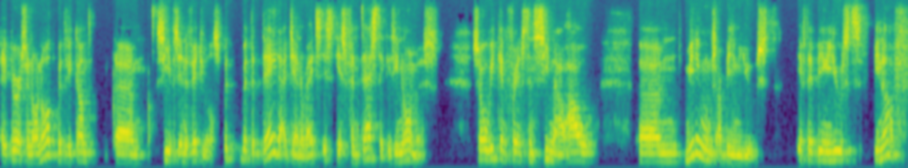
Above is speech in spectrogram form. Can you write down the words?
a person or not, but we can't um, see if it's individuals. But, but the data it generates is, is fantastic, is enormous. So we can, for instance, see now how um, meeting rooms are being used, if they're being used enough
